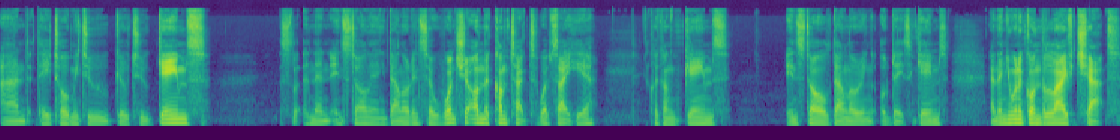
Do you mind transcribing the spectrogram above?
And they told me to go to games and then installing and downloading. So once you're on the contact website here, click on games, install, downloading updates and games. And then you want to go on the live chat.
